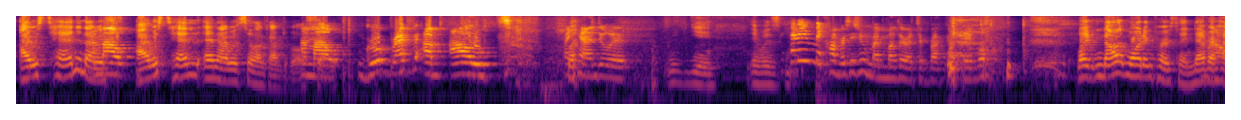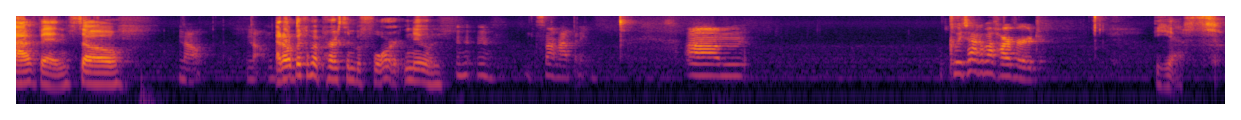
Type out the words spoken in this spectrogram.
I was ten, and I I'm was out. I was ten, and I was still uncomfortable. I'm so, out. Group breakfast. I'm out. I can't do it. Yeah, it was I can't even make conversation with my mother at the breakfast table. like not a morning person. Never No. have been. So No, no, I don't become a person before noon. it's not happening. Um, can we talk about Harvard? Yes.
